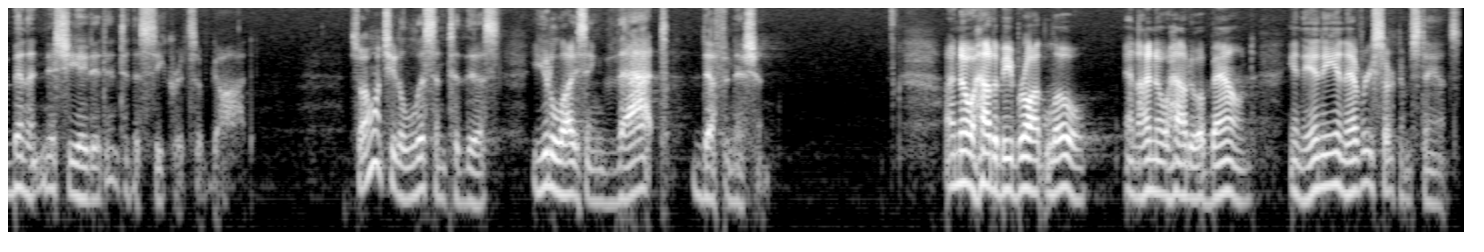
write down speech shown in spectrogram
have been initiated into the secrets of God. So I want you to listen to this utilizing that definition. I know how to be brought low, and I know how to abound in any and every circumstance.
